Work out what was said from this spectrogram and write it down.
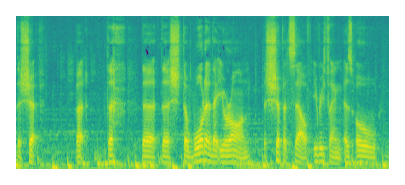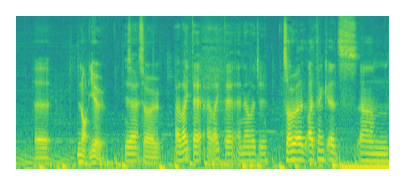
the ship, but the the the sh- the water that you're on, the ship itself, everything is all uh, not you. Yeah. So I like that. I like that analogy. So uh, I think it's um,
